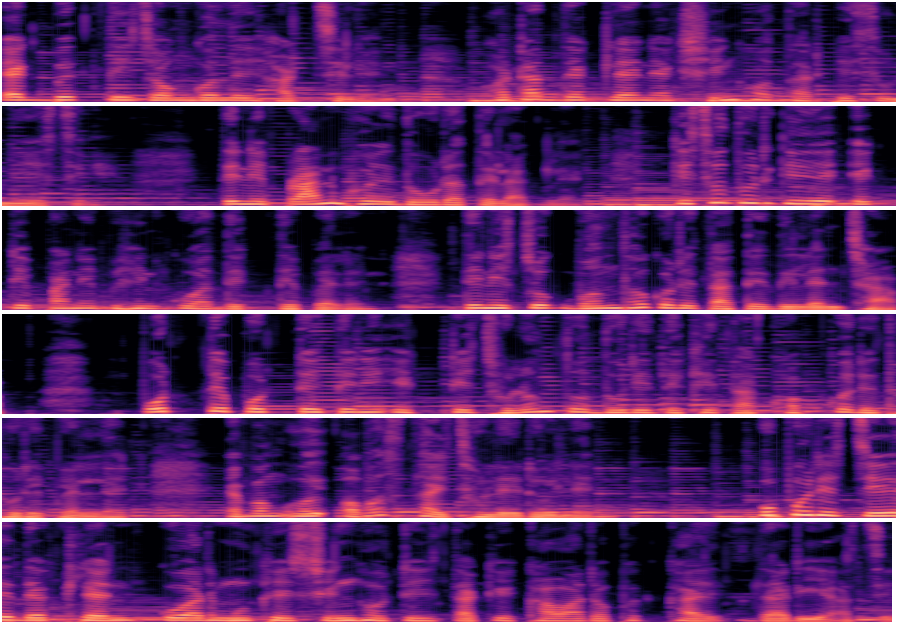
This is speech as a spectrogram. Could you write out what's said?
এক ব্যক্তি জঙ্গলে হাঁটছিলেন। হঠাৎ দেখলেন এক সিংহ তার পিছু নিয়েছে। তিনি প্রাণ ভরে দৌড়াতে লাগলেন। কিছু দূর গিয়ে একটি পানিবিহীন কুয়া দেখতে পেলেন। তিনি চোখ বন্ধ করে তাতে দিলেন ছাপ পড়তে পড়তে তিনি একটি ঝুলন্ত দড়ি দেখে তা খপ করে ধরে ফেললেন এবং ওই অবস্থায় ঝুলে রইলেন। উপরে চেয়ে দেখলেন কুয়ার মুখে সিংহটি তাকে খাওয়ার অপেক্ষায় দাঁড়িয়ে আছে।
